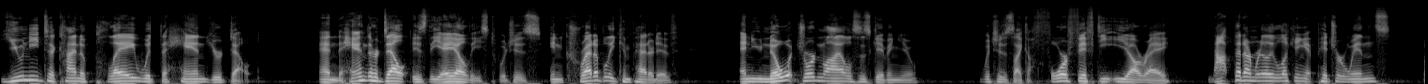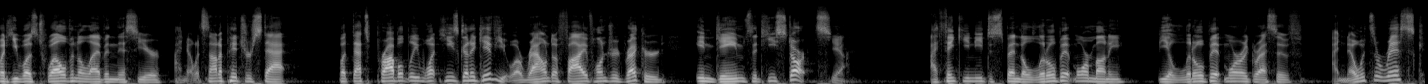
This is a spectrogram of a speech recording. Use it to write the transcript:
you need to kind of play with the hand you're dealt. And the hand they're dealt is the AL East, which is incredibly competitive. And you know what Jordan Lyles is giving you, which is like a 450 ERA. Not that I'm really looking at pitcher wins, but he was 12 and 11 this year. I know it's not a pitcher stat, but that's probably what he's going to give you around a 500 record in games that he starts. Yeah. I think you need to spend a little bit more money, be a little bit more aggressive. I know it's a risk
